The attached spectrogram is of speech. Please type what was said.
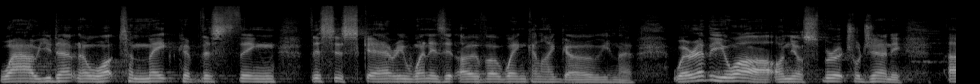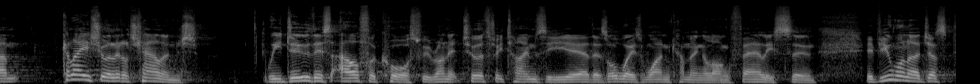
wow, you don't know what to make of this thing. This is scary. When is it over? When can I go? You know, wherever you are on your spiritual journey, um, can I issue a little challenge? We do this Alpha course. We run it two or three times a year. There's always one coming along fairly soon. If you want to just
